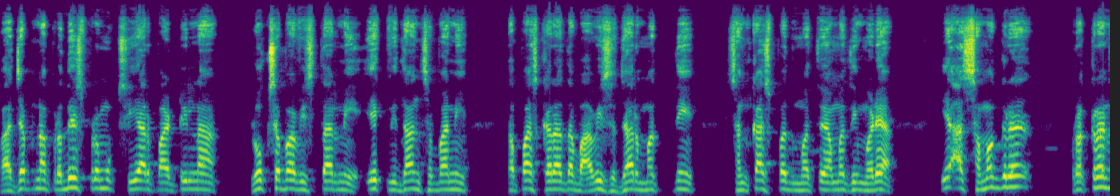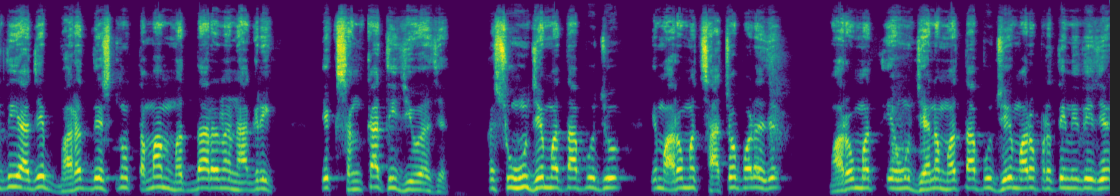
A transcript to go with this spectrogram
ભાજપના પ્રદેશ પ્રમુખ સી આર પાટીલના લોકસભા વિસ્તારની એક વિધાનસભાની તપાસ કરાતા બાવીસ હજાર મતની શંકાસ્પદ મતો એમાંથી મળ્યા. એ આ સમગ્ર પ્રકરણથી આજે ભારત દેશનો તમામ મતદાર અને નાગરિક એક શંકાથી જીવે છે કે શું હું જે મત આપું છું એ મારો મત સાચો પડે છે? મારો મત એ હું જેને મત આપું છું એ મારો પ્રતિનિધિ છે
